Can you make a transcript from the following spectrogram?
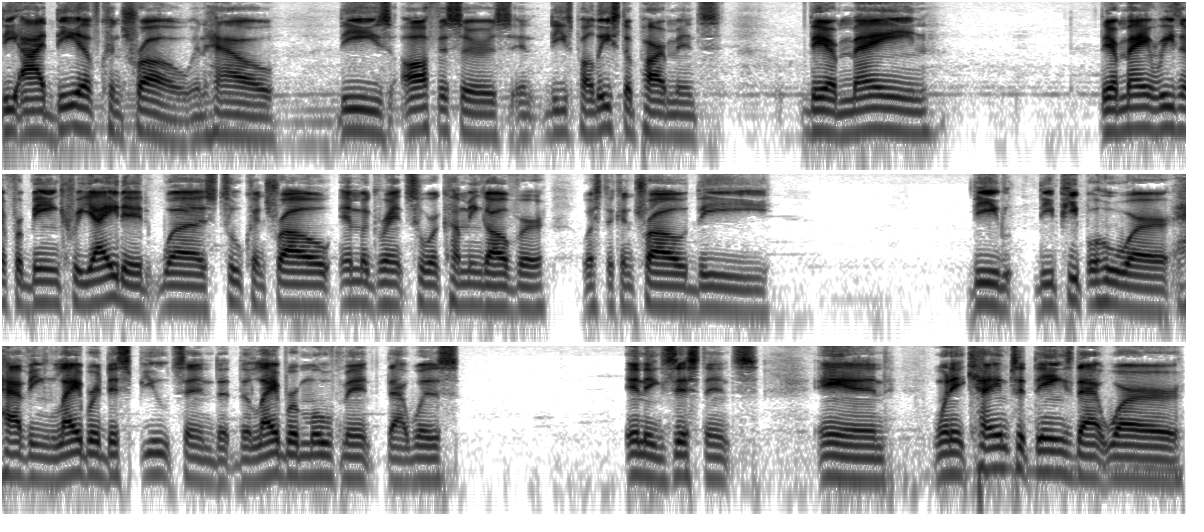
the idea of control and how these officers and these police departments, their main their main reason for being created was to control immigrants who were coming over, was to control the the the people who were having labor disputes and the, the labor movement that was in existence. And when it came to things that were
